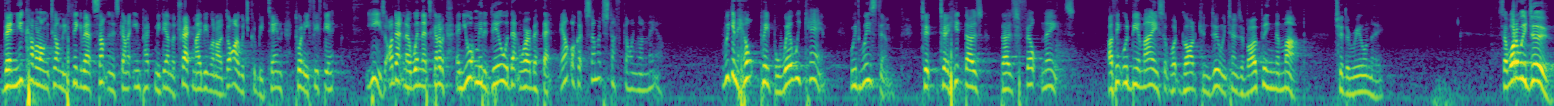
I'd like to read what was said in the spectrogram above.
Then you come along and tell me to think about something that's going to impact me down the track, maybe when I die, which could be 10, 20, 50 years. I don't know when that's going to be. And you want me to deal with that and worry about that now? I've got so much stuff going on now. We can help people where we can with wisdom to, to hit those, those felt needs, I think we'd be amazed at what God can do in terms of opening them up to the real need. So, what do we do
